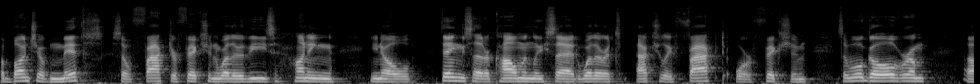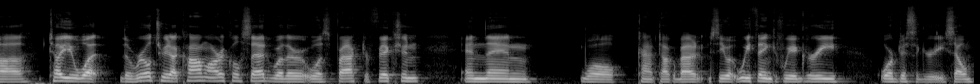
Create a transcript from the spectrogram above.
a bunch of myths, so fact or fiction, whether these hunting, you know, things that are commonly said, whether it's actually fact or fiction. So we'll go over them, uh, tell you what the Realtree.com article said, whether it was fact or fiction, and then we'll kind of talk about it and see what we think if we agree or disagree. So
